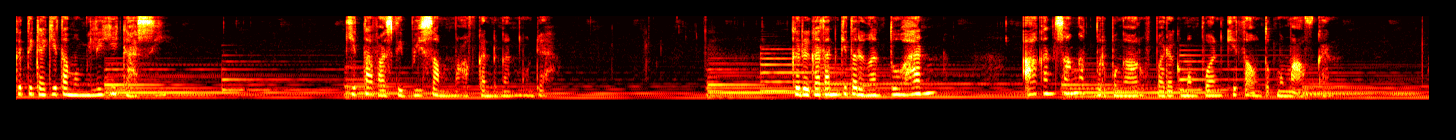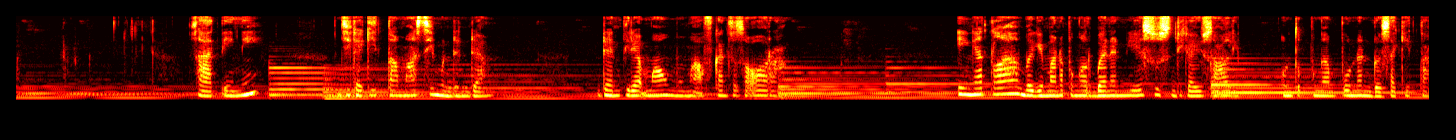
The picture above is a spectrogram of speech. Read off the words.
ketika kita memiliki kasih, kita pasti bisa memaafkan dengan mudah. Kedekatan kita dengan Tuhan akan sangat berpengaruh pada kemampuan kita untuk memaafkan. Saat ini, jika kita masih mendendam dan tidak mau memaafkan seseorang, ingatlah bagaimana pengorbanan Yesus di kayu salib untuk pengampunan dosa kita.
